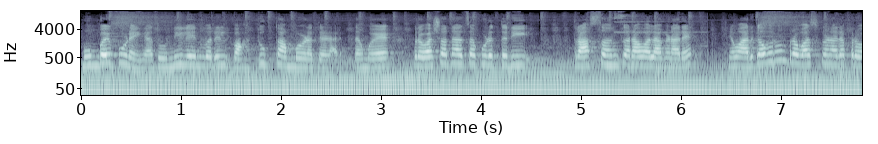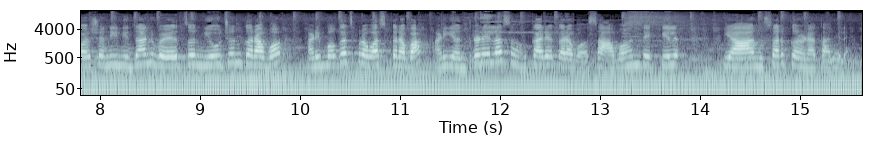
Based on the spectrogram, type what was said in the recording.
मुंबई पुणे या दोन्ही लेनवरील वाहतूक थांबवण्यात येणार आहे. त्यामुळे प्रवाशांना याचा कुठेतरी त्रास सहन करावा लागणार आहे. या मार्गावरून प्रवास करणाऱ्या प्रवाशांनी निदान वेळेचं नियोजन करावं आणि मगच प्रवास करावा आणि यंत्रणेला सहकार्य करावं असं आवाहन देखील यानुसार करण्यात आलेलं आहे.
